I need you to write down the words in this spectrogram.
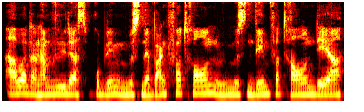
Aber dann haben wir wieder das Problem, wir müssen der Bank vertrauen wir müssen dem vertrauen, der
